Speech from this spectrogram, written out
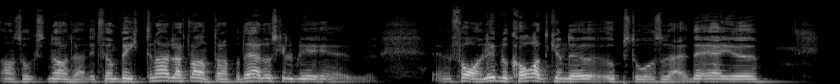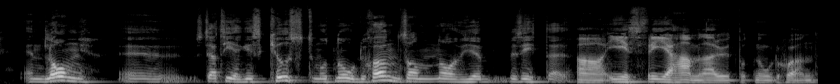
ansågs nödvändigt. För om britterna hade lagt vantarna på det då skulle det bli eh, en farlig blockad kunde uppstå och sådär. Det är ju en lång eh, strategisk kust mot Nordsjön som Norge besitter. Ja, isfria hamnar ut mot Nordsjön.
